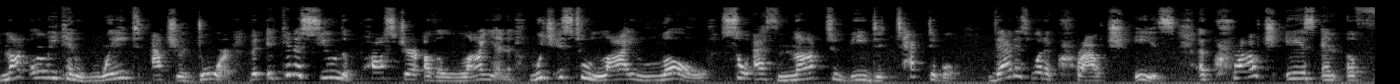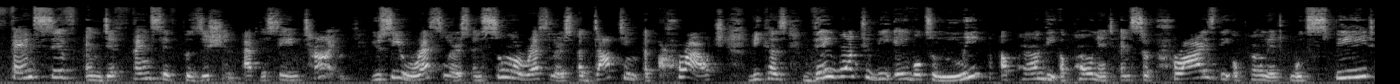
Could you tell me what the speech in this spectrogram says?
not only can wait at your door, but it can assume the posture of a lion, which is to lie low so as not to be detectable. That is what a crouch is. A crouch is an offensive and defensive position at the same time. You see wrestlers and sumo wrestlers adopting a crouch because they want to be able to leap upon the opponent and surprise the opponent with speed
